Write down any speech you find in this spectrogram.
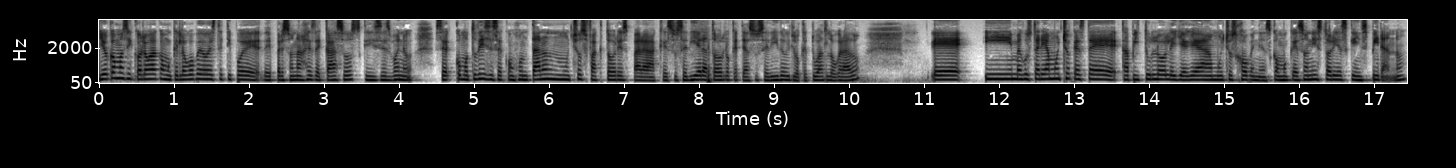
yo como psicóloga como que luego veo este tipo de, personajes de casos que dices, bueno, como tú dices, se conjuntaron muchos factores para que sucediera todo lo que te ha sucedido y lo que tú has logrado. Eh, y me gustaría mucho que este capítulo le llegue a muchos jóvenes, como que son historias que inspiran, ¿no?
